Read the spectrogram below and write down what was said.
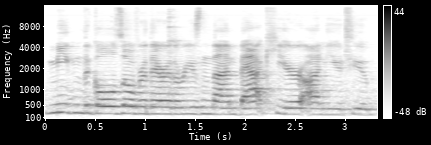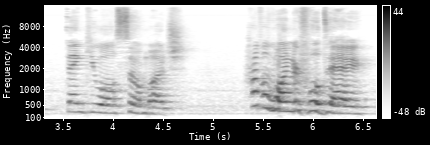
Meeting the goals over there are the reason that I'm back here on YouTube. Thank you all so much. Have a wonderful day.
